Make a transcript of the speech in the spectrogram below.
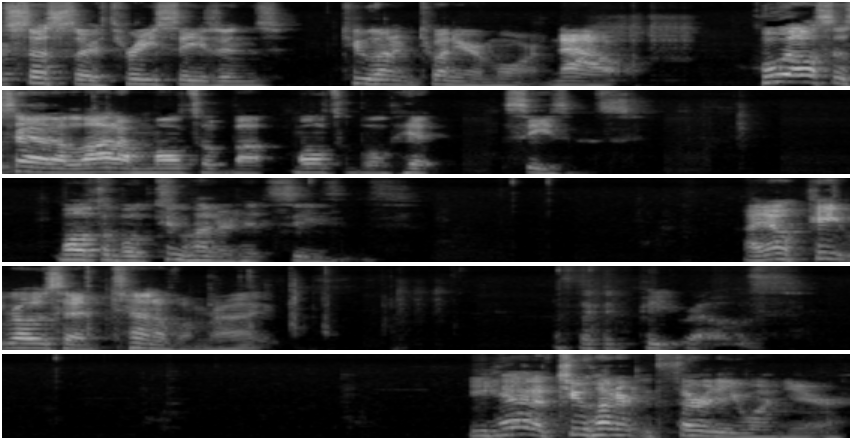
Sisler, three seasons, 220 or more. Now, who else has had a lot of multiple multiple hit seasons? Multiple 200 hit seasons. I know Pete Rose had 10 of them, right? Let's look at Pete Rose. He had a 230 one year.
